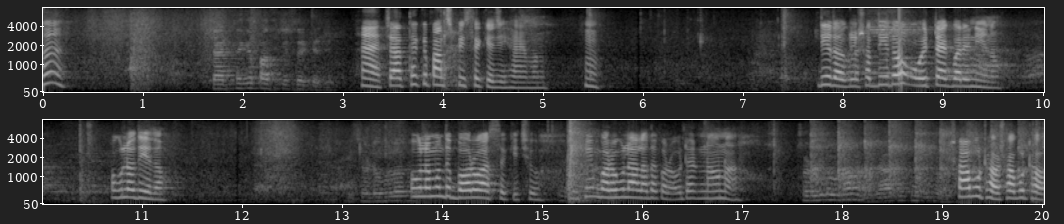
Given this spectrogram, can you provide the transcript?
হ্যাঁ? চার থেকে পাঁচ পিসের কেজি। হ্যাঁ চার থেকে পাঁচ পিসে কেজি হ্যাঁ এমন। হুম। দিয়ে দাও ওগুলো সব দিয়ে দাও ওইটা একবারে নিয়ে নাও। ওগুলো দিয়ে দাও। ওগুলোর মধ্যে বড় আছে কিছু। দেখি বড়গুলো আলাদা করো ওটা নাও না। সব উঠাও। সব উঠাও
